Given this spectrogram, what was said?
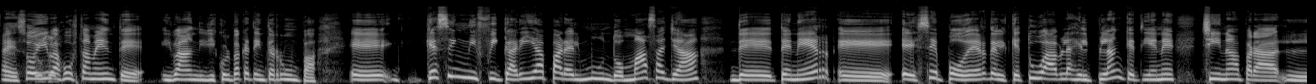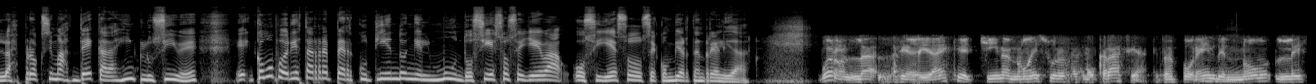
A eso iba justamente, Iván, y disculpa que te interrumpa. Eh, ¿Qué significaría para el mundo más allá de tener eh, ese poder del que tú hablas, el plan que tiene China para las próximas décadas inclusive? Eh, ¿Cómo podría estar repercutiendo en el mundo si eso se lleva o si eso se convierte en realidad? Bueno, la, la, realidad es que China no es una democracia, entonces por ende no les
